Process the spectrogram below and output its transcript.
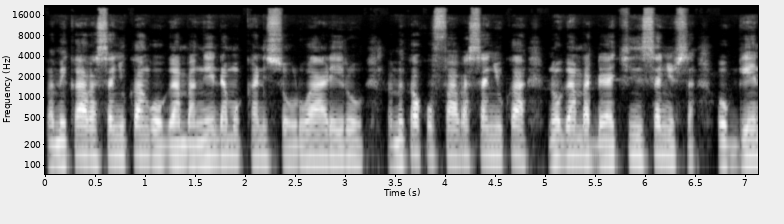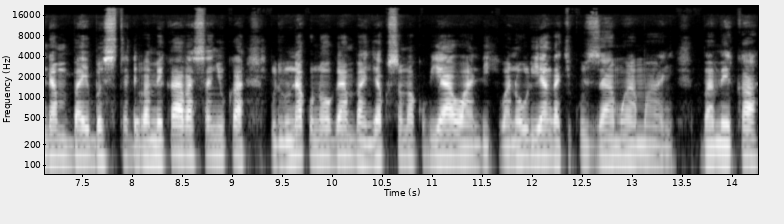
Bameka abasanyuka ng'ogamba ŋŋenda mu kkanisa olwaleero bameka kufa abasanyuka n'ogamba ddala kinsanyusa okgenda mu bible study. Bameka abasanyuka buli lunaku n'ogamba nja kusoma ku byawandiikibwa n'owulira nga kikuzzaamu amaanyi. Bameka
